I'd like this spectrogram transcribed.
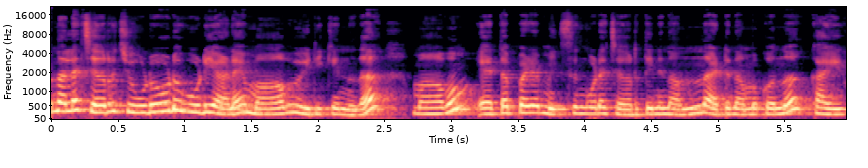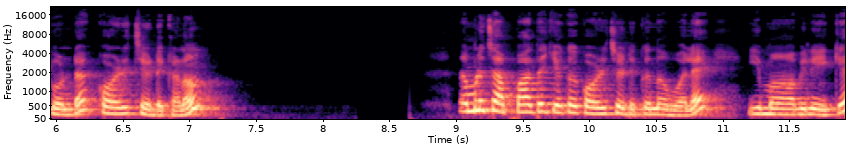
അപ്പോൾ നല്ല ചെറു ചൂടോട് കൂടിയാണ് മാവ് ഇരിക്കുന്നത്. മാവും ഏത്തപ്പഴം മിക്സും കൂടെ ചേർത്തിന് നന്നായിട്ട് നമുക്കൊന്ന് കൈകൊണ്ട് കുഴച്ചെടുക്കണം. നമ്മൾ ചപ്പാത്തിക്കൊക്കെ കുഴച്ചെടുക്കുന്ന പോലെ ഈ മാവിലേക്ക്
